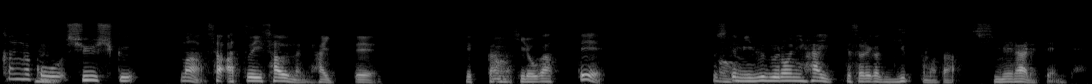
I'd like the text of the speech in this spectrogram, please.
管がこう収縮、まあ、さ、熱いサウナに入って、血管が広がって、そして水風呂に入って、それがギュッとまた締められて、みたい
